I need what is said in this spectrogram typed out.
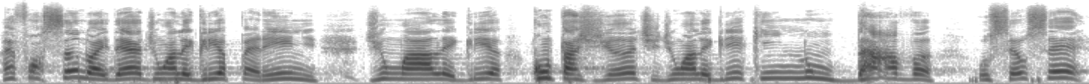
reforçando a ideia de uma alegria perene, de uma alegria contagiante, de uma alegria que inundava o seu ser.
